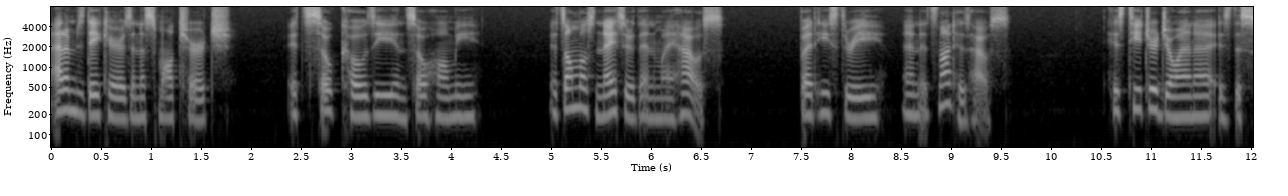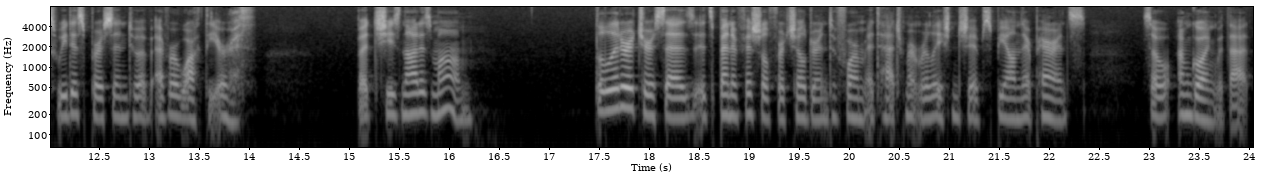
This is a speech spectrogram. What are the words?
Adam's daycare is in a small church. It's so cozy and so homey. It's almost nicer than my house. But he's three, and it's not his house. His teacher, Joanna, is the sweetest person to have ever walked the earth. But she's not his mom. The literature says it's beneficial for children to form attachment relationships beyond their parents so I'm going with that.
